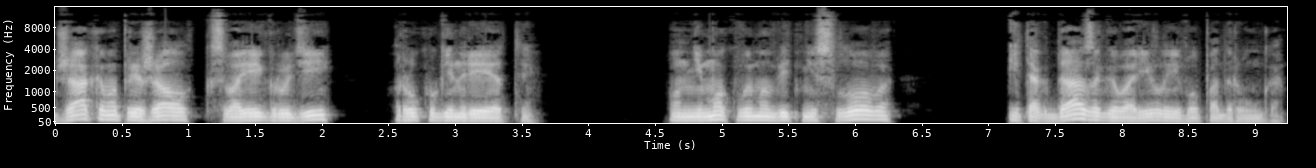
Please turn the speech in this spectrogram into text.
Джакомо прижал к своей груди руку Генриетты. Он не мог вымолвить ни слова, и тогда заговорила его подруга.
